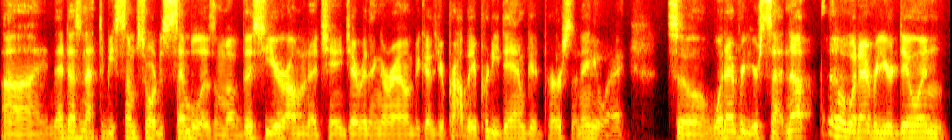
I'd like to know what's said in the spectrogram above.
Uh, and that doesn't have to be some sort of symbolism of this year I'm going to change everything around because you're probably a pretty damn good person anyway. So whatever you're setting up, whatever you're doing,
